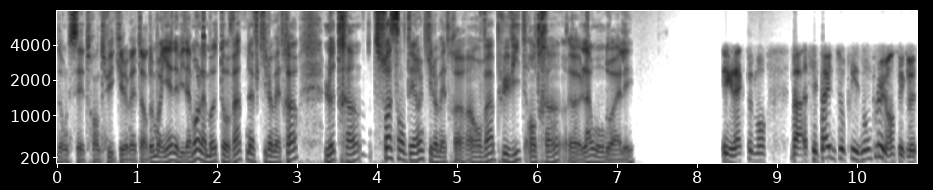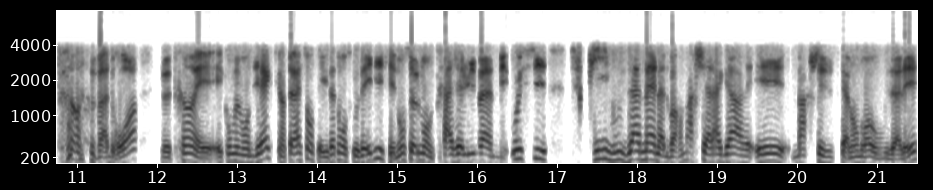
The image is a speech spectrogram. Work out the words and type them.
Donc c'est 38 km heure de moyenne, évidemment. La moto 29 km heure, le train 61 km heure. Hein. On va plus vite en train là où on doit aller. Exactement. Bah, c'est pas une surprise non plus. Hein. C'est que le train va droit, le train est, complètement direct. Ce qui est intéressant, c'est exactement ce que vous avez dit. C'est non seulement le trajet lui-même, mais aussi ce qui vous amène à devoir marcher à la gare et marcher jusqu'à l'endroit où vous allez.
